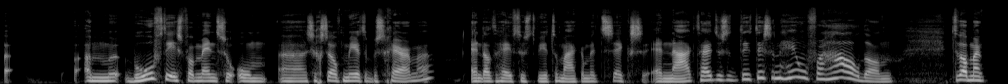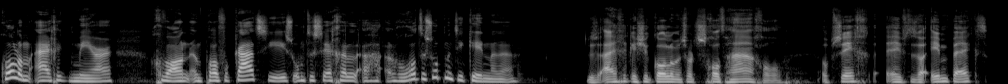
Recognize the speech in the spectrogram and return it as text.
eh, behoefte is van mensen om zichzelf meer te beschermen. En dat heeft dus weer te maken met seks en naaktheid. Dus het, het is een heel verhaal dan. Terwijl mijn column eigenlijk meer gewoon een provocatie is om te zeggen: rot eens op met die kinderen. Dus eigenlijk is je column een soort schot hagel. Op zich heeft het wel impact,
